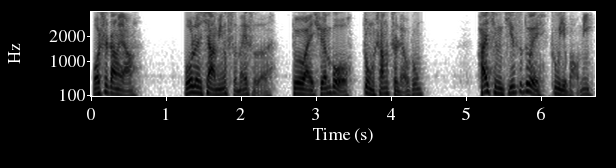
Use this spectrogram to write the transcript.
我是张扬，不论夏明死没死，对外宣布重伤治疗中，还请缉私队注意保密，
